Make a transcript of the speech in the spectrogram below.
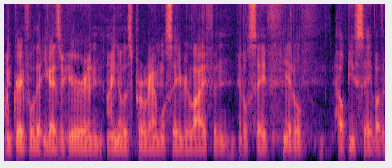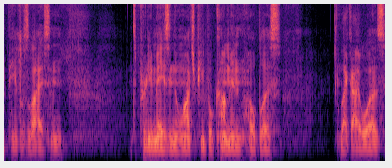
I'm grateful that you guys are here, and I know this program will save your life, and it'll save, it'll help you save other people's lives, and it's pretty amazing to watch people come in hopeless, like I was,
